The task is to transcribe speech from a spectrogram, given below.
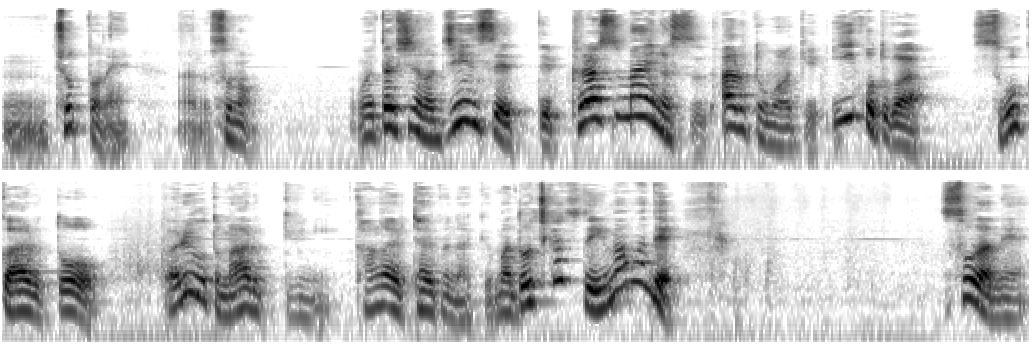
うん、ちょっとねあのその私の人生ってプラスマイナスあると思うわけ。いいことがすごくあると悪いこともあるっていうふうに考えるタイプなんだけど、まあ、どっちかっていうと今までそうだね。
